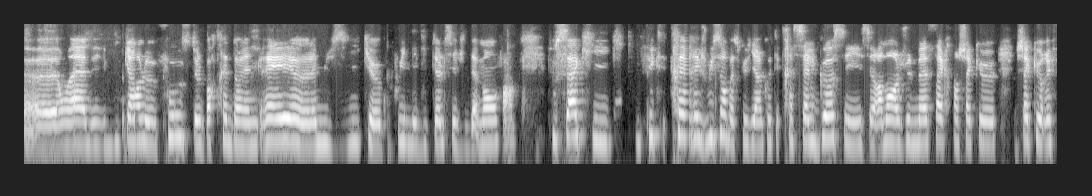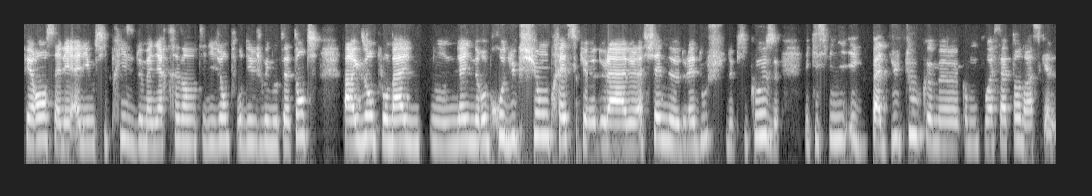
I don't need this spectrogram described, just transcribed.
Euh, on a des bouquins, le Faust, le portrait de Dorian Gray, euh, la musique, euh, Queen, les Beatles évidemment, enfin tout ça qui, qui fait que c'est très réjouissant parce qu'il y a un côté très sale gosse et c'est vraiment un jeu de massacre. Enfin chaque chaque référence, elle est elle est aussi prise de manière très intelligente pour déjouer nos attentes. Par exemple, on a une on a une reproduction presque de la de la chaîne de la douche de Psychose et qui se finit et pas du tout comme comme on pourrait s'attendre à ce qu'elle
